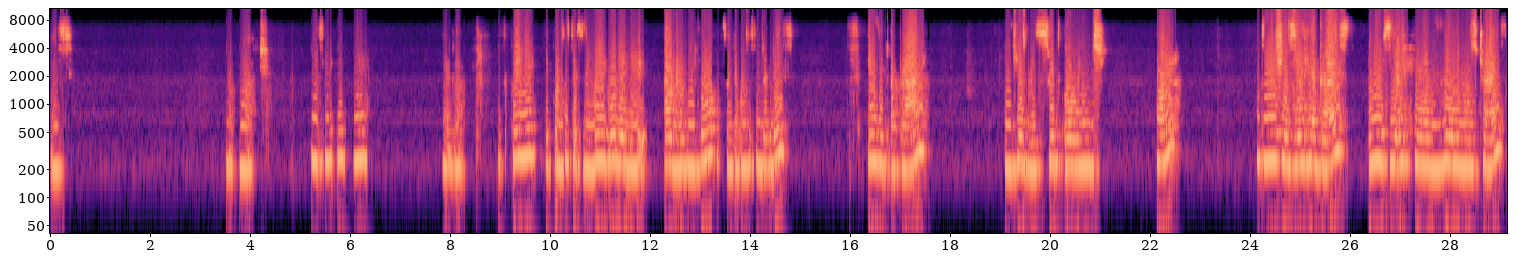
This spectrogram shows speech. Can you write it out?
Yes not much. You see it here there you go. It's creamy the consistency is very good maybe I was looking for such a consistency like this it's easy to apply infused with sweet orange oil. It nourishes your hair guys. Leaves your hair very moisturized.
